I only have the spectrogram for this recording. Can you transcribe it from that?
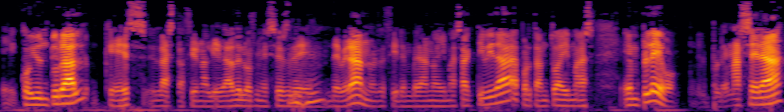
eh, coyuntural, que es la estacionalidad de los meses de, uh -huh. de verano. Es decir, en verano hay más actividad, por tanto hay más empleo. El problema será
